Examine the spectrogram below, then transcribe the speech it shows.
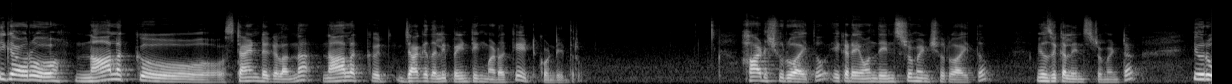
ಈಗ ಅವರು ನಾಲ್ಕು ಸ್ಟ್ಯಾಂಡ್ಗಳನ್ನು ನಾಲ್ಕು ಜಾಗದಲ್ಲಿ ಪೇಂಟಿಂಗ್ ಮಾಡೋಕ್ಕೆ ಇಟ್ಕೊಂಡಿದ್ರು. ಹಾಡು ಶುರು ಆಯಿತು. ಈ ಕಡೆ ಒಂದು ಇನ್ಸ್ಟ್ರೂಮೆಂಟ್ ಶುರು ಆಯಿತು. ಮ್ಯೂಸಿಕಲ್ ಇನ್ಸ್ಟ್ರೂಮೆಂಟು ಇವರು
